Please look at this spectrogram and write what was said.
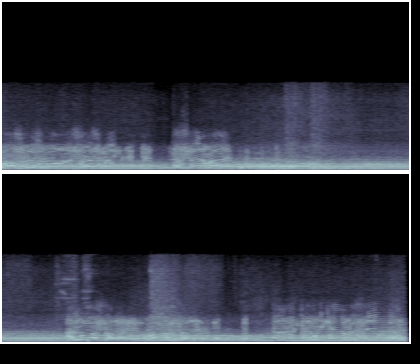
Lost visual on suspect. Stand by. I lost him. Lost him. Uh, can we canvass the area?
